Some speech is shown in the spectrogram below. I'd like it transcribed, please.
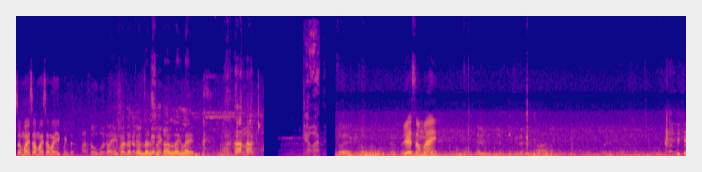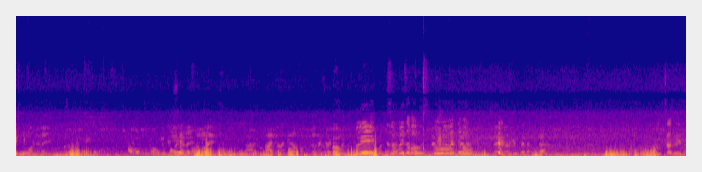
समय समय समय एक मिनिट. बाई माझा कलर सुटायला लागलाय. रे समय चालू आहे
